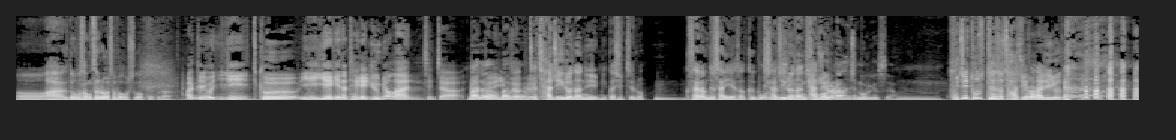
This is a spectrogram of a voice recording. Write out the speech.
어 아 너무 성스러워서 먹을 수가 없겠구나 아 그리고 이 그 이 얘기는 되게 유명한 진짜 맞아요. 맞아요. 그 그러니까 자주 일어나는 일입니까 실제로 음. 그 사람들 사이에서 그 모르겠어요. 자주 일어나는 자주 경험 일어나는지는 모르겠어요. 음, 굳이 토스트에서 자주 일어날 이유는 없겠죠?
